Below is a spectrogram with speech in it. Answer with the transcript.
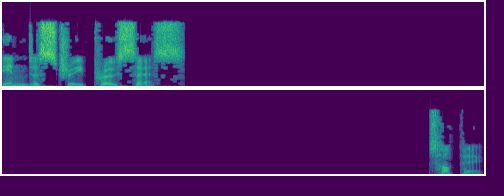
Industry process Topic:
